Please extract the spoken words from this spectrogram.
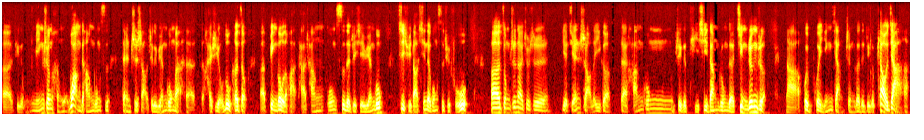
呃这个名声很旺的航空公司，但是至少这个员工啊，呃还是有路可走。呃，并购的话，它航空公司的这些员工继续到新的公司去服务。呃，总之呢，就是也减少了一个在航空这个体系当中的竞争者。啊，会不会影响整个的这个票价哈？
